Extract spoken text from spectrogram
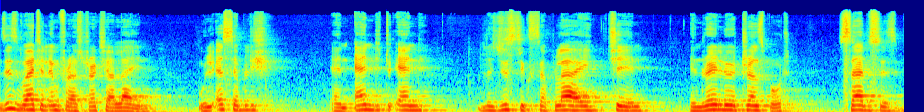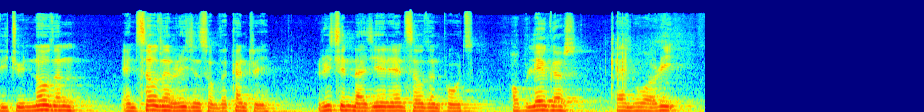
This vital infrastructure line will establish an end-to-end logistics supply chain in railway transport services between northern and southern regions of the country, reaching Nigerian southern ports of Lagos and Warri.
